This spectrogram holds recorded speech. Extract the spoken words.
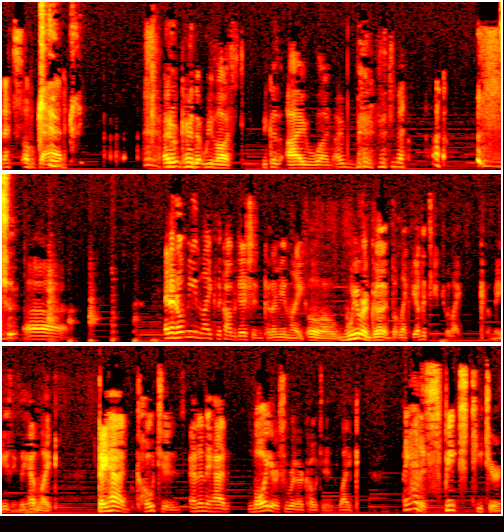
That's so bad. I don't care that we lost because I won. I'm better than them. uh, and I don't mean like the competition because I mean like oh we were good, but like the other teams were like amazing. They had like they had coaches and then they had lawyers who were their coaches. Like they had a speech teacher.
